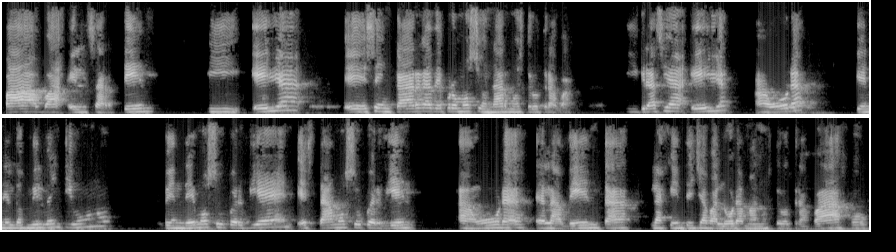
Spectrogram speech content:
pavas, el sartén, y ella eh, se encarga de promocionar nuestro trabajo. Y gracias a ella, ahora que en el 2021 vendemos súper bien, estamos súper bien ahora en la venta, la gente ya valora más nuestro trabajo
